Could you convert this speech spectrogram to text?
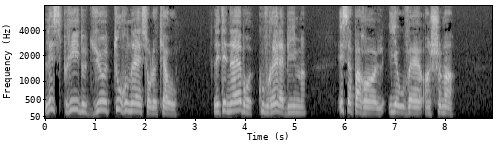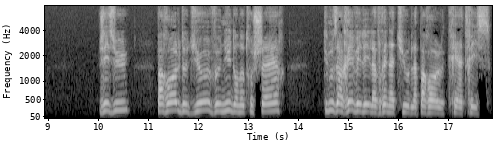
l'Esprit de Dieu tournait sur le chaos. Les ténèbres couvraient l'abîme, et sa parole y a ouvert un chemin. Jésus, parole de Dieu venue dans notre chair, tu nous as révélé la vraie nature de la parole créatrice.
